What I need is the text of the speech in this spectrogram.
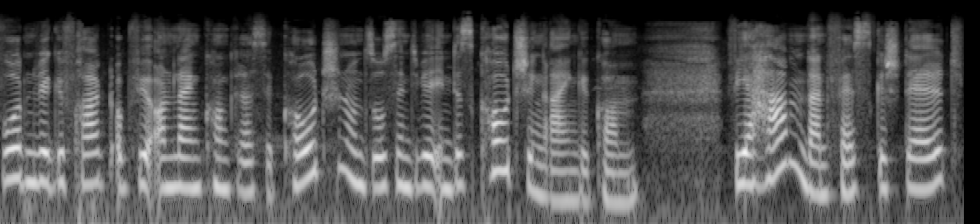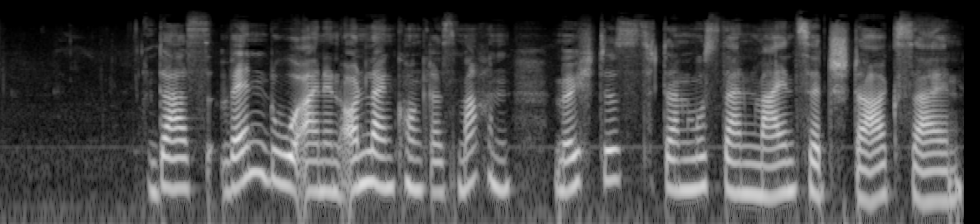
wurden wir gefragt, ob wir Online-Kongresse coachen und so sind wir in das Coaching reingekommen. Wir haben dann festgestellt, dass wenn du einen Online-Kongress machen möchtest, dann muss dein Mindset stark sein.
